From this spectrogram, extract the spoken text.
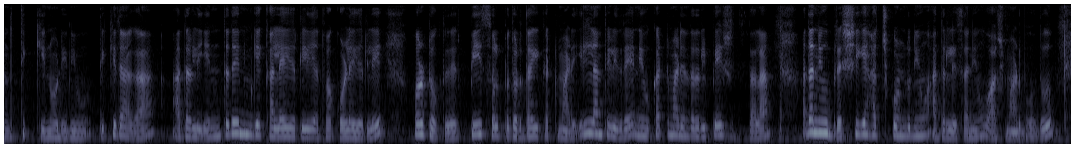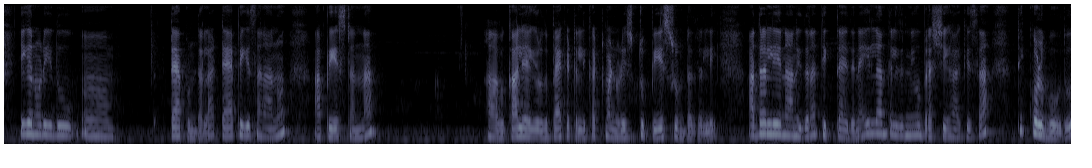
ಒಂದು ತಿಕ್ಕಿ ನೋಡಿ ನೀವು. ತಿಕ್ಕಿದಾಗ ಅದರಲ್ಲಿ ಎಂಥದೇ ನಿಮಗೆ ಕಲೆ ಇರಲಿ ಅಥವಾ ಕೊಳೆ ಇರಲಿ ಹೊರಟು ಹೋಗ್ತದೆ ಪೀಸ್ ಸ್ವಲ್ಪ ದೊಡ್ಡದಾಗಿ ಕಟ್ ಮಾಡಿ ಇಲ್ಲ ಅಂತೇಳಿದರೆ ನೀವು ಕಟ್ ಮಾಡಿ ಅದರಲ್ಲಿ ಪೇಸ್ಟ್ ಇರ್ತದಲ್ಲ, ಅದನ್ನು ನೀವು ಬ್ರಷ್ಷಿಗೆ ಹಚ್ಕೊಂಡು ನೀವು ಅದರಲ್ಲಿ ಸಹ ನೀವು ವಾಶ್ ಮಾಡ್ಬೋದು. ಈಗ ನೋಡಿ ಇದು ಟ್ಯಾಪ್ ಉಂಟಲ್ಲ, ಟ್ಯಾಪಿಗೆ ಸಹ ನಾನು ಆ ಪೇಸ್ಟನ್ನು ಖಾಲಿಯಾಗಿರೋದು ಪ್ಯಾಕೆಟಲ್ಲಿ ಕಟ್ ಮಾಡಿ ನೋಡಿ ಎಷ್ಟು ಪೇಸ್ಟ್ ಉಂಟು ಅದರಲ್ಲಿ. ಅದರಲ್ಲಿಯೇ ನಾನು ಇದನ್ನು ತಿಕ್ತಾ ಇದ್ದೇನೆ. ಇಲ್ಲ ಅಂತೇಳಿದರೆ ನೀವು ಬ್ರಷ್ಷಿಗೆ ಹಾಕಿ ಸಹ ತಿಕ್ಕೊಳ್ಬೋದು.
